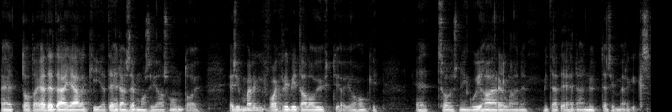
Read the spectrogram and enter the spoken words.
et, tota, jätetään jälkiä ja tehdään semmoisia asuntoja. Esimerkiksi vaikka rivitaloyhtiö johonkin. Että se olisi niin kuin ihan erilainen, mitä tehdään nyt esimerkiksi.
